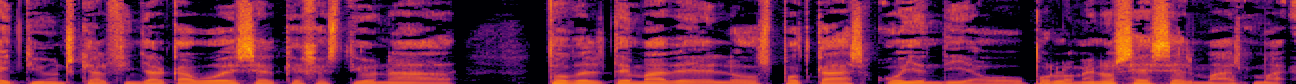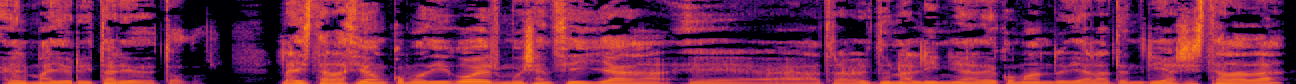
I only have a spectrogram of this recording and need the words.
iTunes, que al fin y al cabo es el que gestiona todo el tema de los podcasts hoy en día, o por lo menos es el, más, el mayoritario de todos. La instalación, como digo, es muy sencilla, eh, a través de una línea de comando ya la tendrías instalada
